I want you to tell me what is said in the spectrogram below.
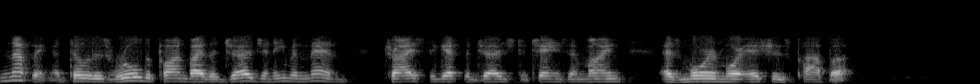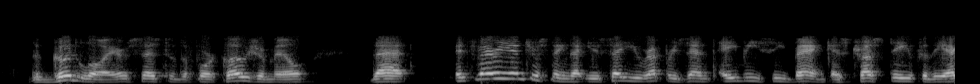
nothing until it is ruled upon by the judge, and even then tries to get the judge to change their mind as more and more issues pop up. The good lawyer says to the foreclosure mill that it's very interesting that you say you represent ABC Bank as trustee for the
